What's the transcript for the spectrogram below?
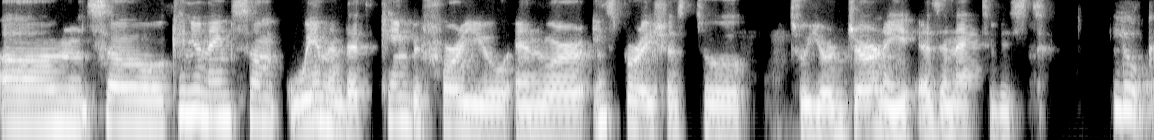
Um, so can you name some women that came before you and were inspirations to to your journey as an activist? Look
